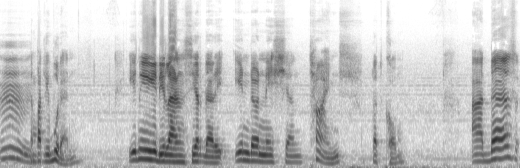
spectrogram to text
Hmm. tempat liburan, ini dilansir dari indonesiantimes.com. Ada se-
